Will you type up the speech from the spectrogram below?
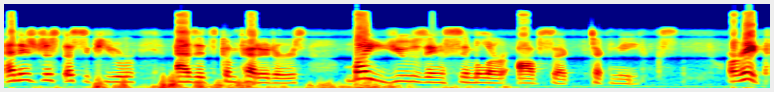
and is just as secure as its competitors by using similar offset techniques. Alright,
